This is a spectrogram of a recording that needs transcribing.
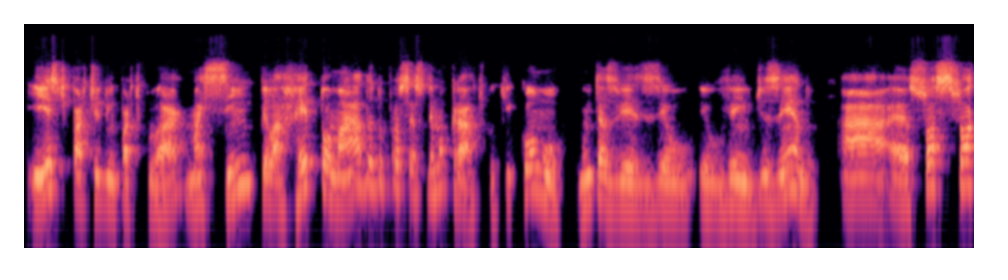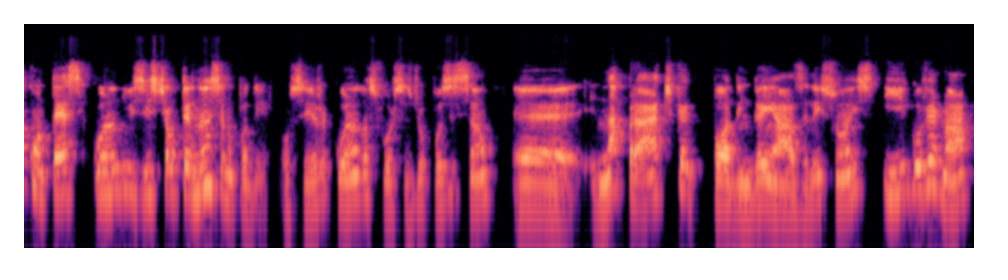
este partido em particular, mas sim pela retomada do processo democrático, que, como muitas vezes eu, eu venho dizendo, a, é, só, só acontece quando existe alternância no poder, ou seja, quando as forças de oposição, é, na prática, podem ganhar as eleições e governar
